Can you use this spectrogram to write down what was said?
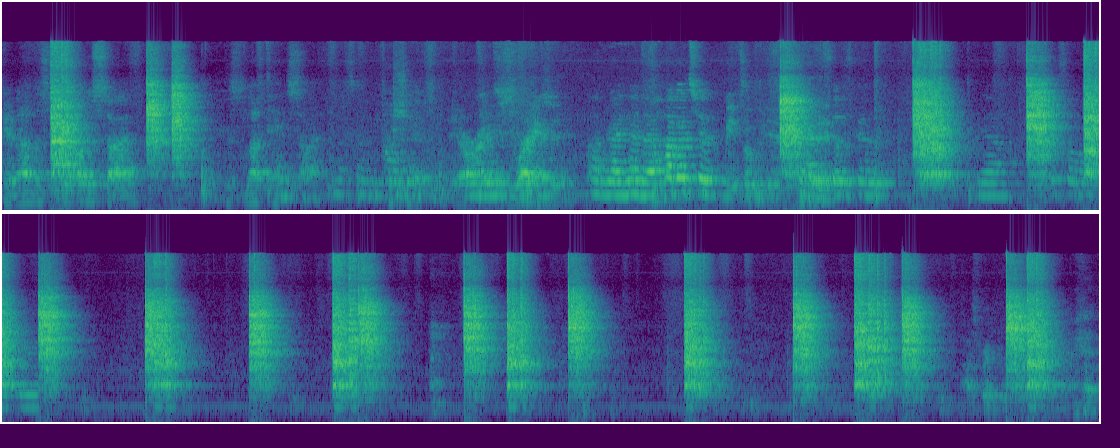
Okay, now let's do the other side. This left hand side. That's gonna be Pushing it. Yeah, alright, just right-handed. I'm right How about you? Meets over Yeah, here. so it's gonna. Yeah. Just a little bit. I was ready for that.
